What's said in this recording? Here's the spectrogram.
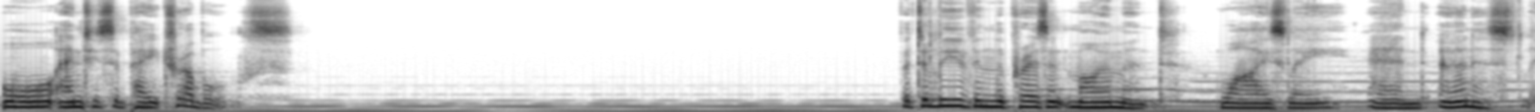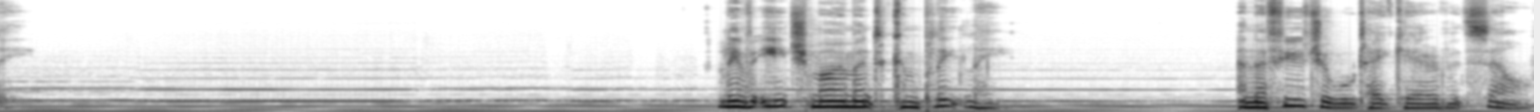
or anticipate troubles. But to live in the present moment wisely and earnestly. Live each moment completely, and the future will take care of itself.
